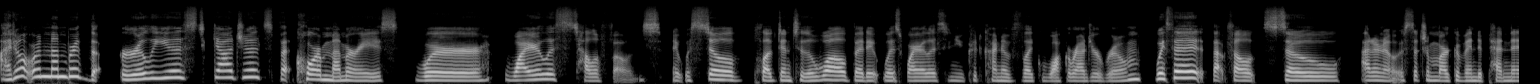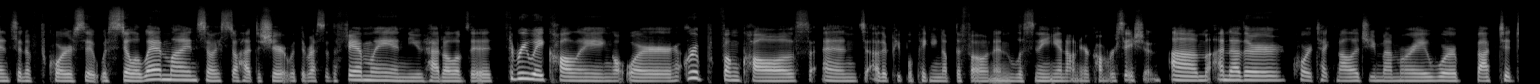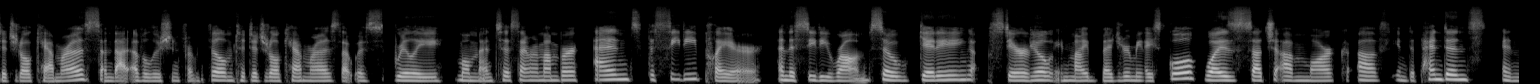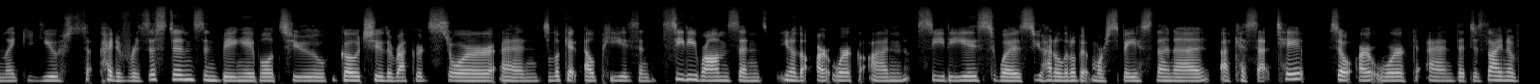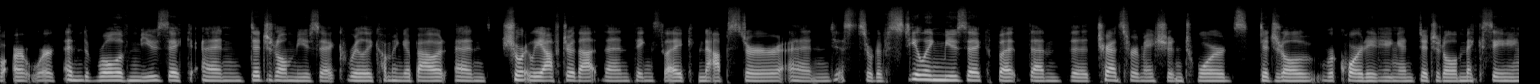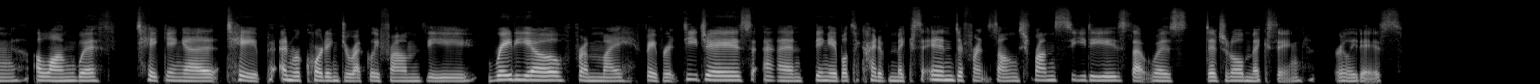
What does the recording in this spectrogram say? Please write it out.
I don't remember the earliest gadgets, but core memories were wireless telephones. It was still plugged into the wall, but it was wireless and you could kind of like walk around your room with it. That felt so I don't know, it was such a mark of independence. And of course, it was still a landline. So I still had to share it with the rest of the family. And you had all of the three way calling or group phone calls and other people picking up the phone and listening in on your conversation. Um, another core technology memory were back to digital cameras and that evolution from film to digital cameras. That was really momentous, I remember. And the CD player and the CD-ROM. So getting stereo in my bedroom in high school was such a mark of independence and like youth kind of resistance and being able to go to the record store and look at LPs and CD-ROMs and you know the artwork on CDs was you had a little bit more space than a, a cassette tape. So, artwork and the design of artwork and the role of music and digital music really coming about. And shortly after that, then things like Napster and sort of stealing music, but then the transformation towards digital recording and digital mixing, along with taking a tape and recording directly from the radio from my favorite DJs and being able to kind of mix in different songs from CDs. That was digital mixing early days.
